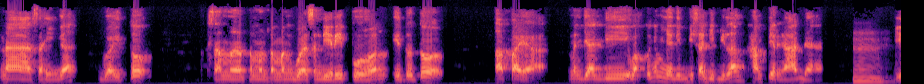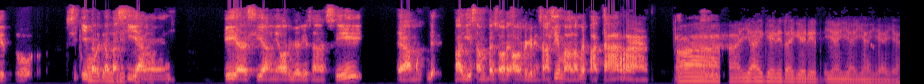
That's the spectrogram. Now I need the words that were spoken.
nah sehingga gua itu sama teman-teman gua sendiri pun itu tuh apa ya menjadi waktunya menjadi bisa dibilang hampir nggak ada. Hmm. Gitu. Ibarat oh, kata siang Iya, siangnya organisasi, ya pagi sampai sore organisasi, malamnya pacaran. Ah, ya I get it, I get it. Iya, iya, iya, iya, iya.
